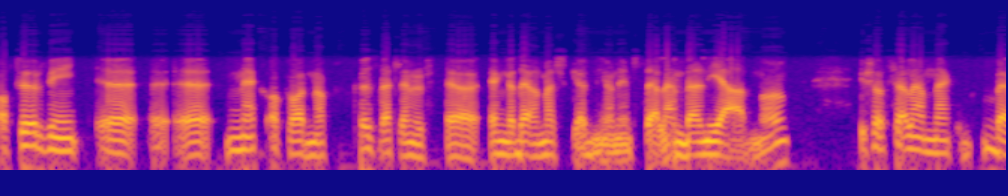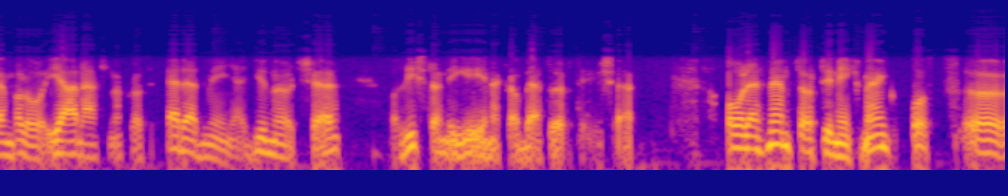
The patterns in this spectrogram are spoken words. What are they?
a törvénynek akarnak közvetlenül engedelmeskedni, hanem szellemben járnak, és a szellemnek ben való járásnak az eredménye, gyümölcse az Isten igényének a betörtése. Ahol ez nem történik meg, ott ö,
